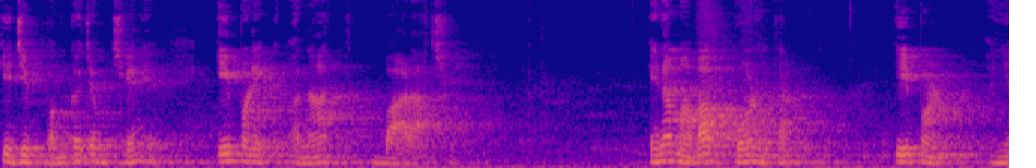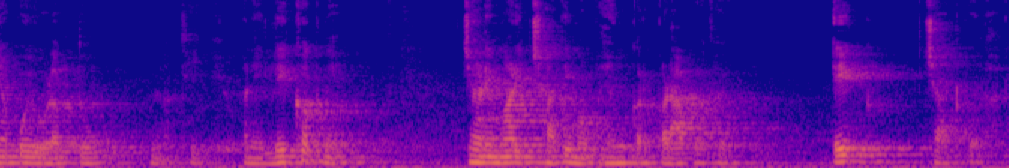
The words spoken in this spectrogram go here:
કે જે પંકજમ છે ને, એ પણ એક અનાથ બાળા છે. એના મા બાપ કોણ હતા? એ પણ અહીંયા કોઈ ઓળખતું નથી. અને લેખકને જાણે મારી છાતીમાં ભયંકર કડાકો થયો. એક ઝાટકો લાગે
